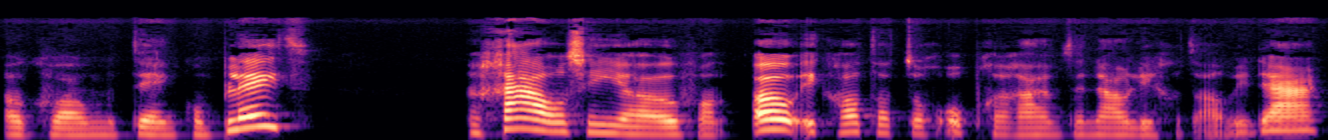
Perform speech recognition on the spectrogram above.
ook gewoon meteen compleet een chaos in je hoofd van, oh, ik had dat toch opgeruimd en nou ligt het alweer daar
